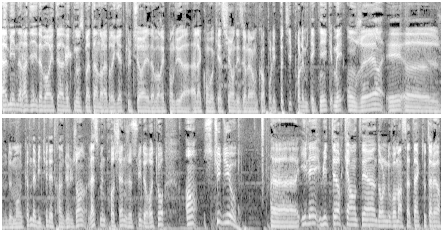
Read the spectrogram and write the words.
Amine Radi d'avoir été avec nous ce matin dans la brigade culturelle et d'avoir répondu à, à la convocation. Désolé encore pour les petits problèmes techniques, mais on gère et euh, je vous demande comme d'habitude d'être indulgent. La semaine prochaine, je suis de retour en studio. Euh, il est 8h41 dans le nouveau Mars Attack tout à l'heure.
